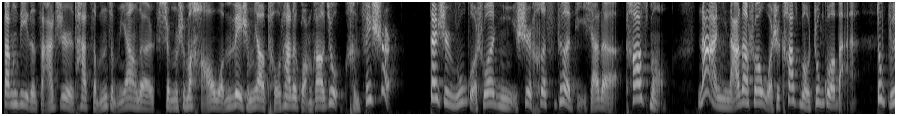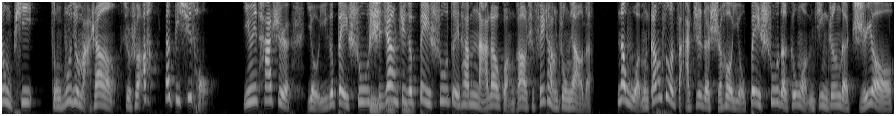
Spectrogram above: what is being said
当地的杂志，它怎么怎么样的，什么什么好，我们为什么要投它的广告，就很费事儿。但是如果说你是赫斯特底下的 Cosmo，那你拿到说我是 Cosmo 中国版都不用批，总部就马上就说啊，那必须投。因为它是有一个背书，实际上这个背书对他们拿到广告是非常重要的。那我们刚做杂志的时候，有背书的跟我们竞争的只有《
